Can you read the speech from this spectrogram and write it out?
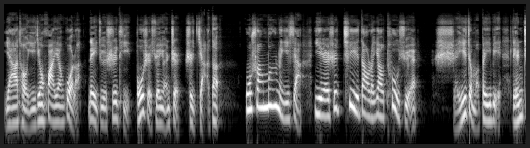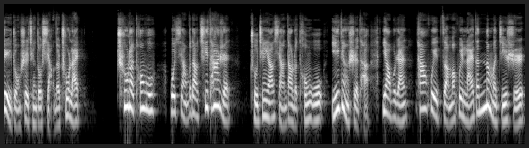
丫头已经化验过了，那具尸体不是轩辕志，是假的。无双懵了一下，也是气到了要吐血。谁这么卑鄙，连这种事情都想得出来？除了童无，我想不到其他人。楚清瑶想到了童无，一定是他，要不然他会怎么会来的那么及时？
